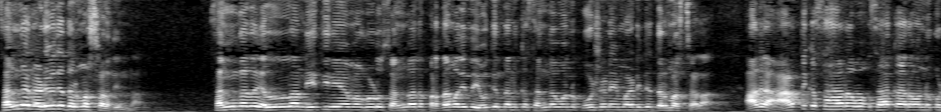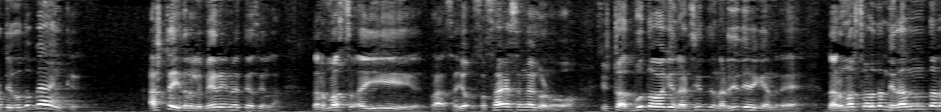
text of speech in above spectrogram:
ಸಂಘ ನಡೆಯುವುದೇ ಧರ್ಮಸ್ಥಳದಿಂದ. ಸಂಘದ ಎಲ್ಲ ನೀತಿ ನಿಯಮಗಳು ಸಂಘದ ಪ್ರಥಮದಿಂದ ಇವತ್ತಿನ ತನಕ ಸಂಘವನ್ನು ಪೋಷಣೆ ಮಾಡಿದ್ದೆ ಧರ್ಮಸ್ಥಳ. ಆದರೆ ಆರ್ಥಿಕ ಸಹಾರ ಸಹಕಾರವನ್ನು ಕೊಟ್ಟಿರುವುದು ಬ್ಯಾಂಕ್. ಅಷ್ಟೇ ಇದರಲ್ಲಿ ಬೇರೆ ಏನು ವ್ಯತ್ಯಾಸ ಇಲ್ಲ. ಧರ್ಮಸ್ಥಳ ಈ ಸ್ವಸಹಾಯ ಸಂಘಗಳು ಇಷ್ಟು ಅದ್ಭುತವಾಗಿ ನಡೆಸಿದ್ದು ನಡೆದಿದೆ ಹೇಗೆ ಅಂದರೆ ಧರ್ಮಸ್ಥಳದ ನಿರಂತರ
